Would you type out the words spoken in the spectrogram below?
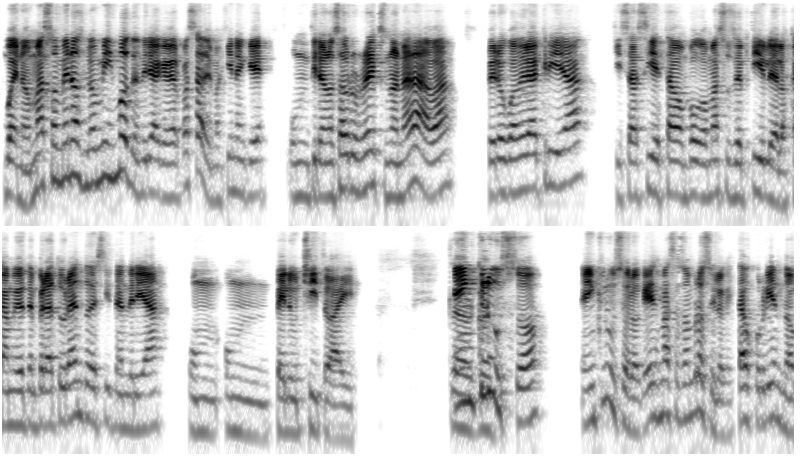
Bueno, más o menos lo mismo tendría que haber pasado. Imaginen que un Tyrannosaurus Rex no nadaba, pero cuando era cría, quizás sí estaba un poco más susceptible a los cambios de temperatura, entonces sí tendría un, un peluchito ahí. Claro, e, incluso, e incluso lo que es más asombroso y lo que está ocurriendo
